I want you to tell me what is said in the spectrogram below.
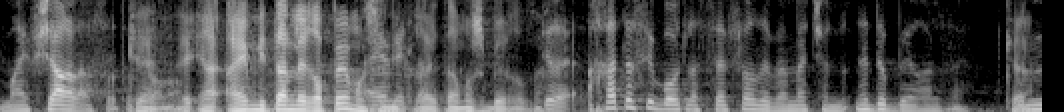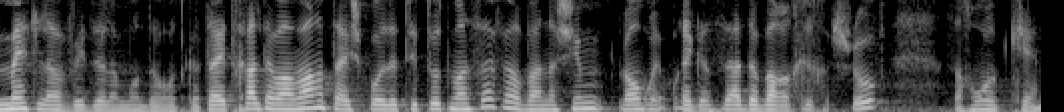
מה אפשר לעשות כן. אותו. האם ניתן לרפא, מה שנקרא, ניתן. את המשבר הזה? תראה, אחת הסיבות לספר זה באמת שנדבר על זה. כן. באמת להביא את זה למודעות. כי אתה התחלת ואמרת, יש פה איזה ציטוט מהספר, ואנשים לא אומרים, רגע, זה הדבר הכי חשוב? אז אנחנו אומרים, כן,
